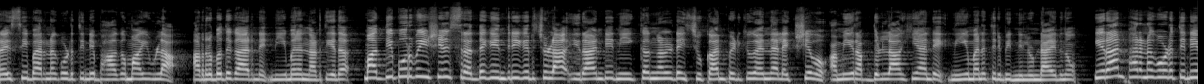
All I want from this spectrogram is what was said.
റൈസി ഭരണകൂടത്തിന്റെ ഭാഗമായുള്ള അറുപതുകാരന്റെ നിയമനം നടത്തിയത്. മധ്യപൂർവേഷ്യയിൽ ശ്രദ്ധ കേന്ദ്രീകരിച്ചുള്ള ഇറാന്റെ നീക്കങ്ങളുടെ ചുക്കാൻ പിടിക്കുക എന്ന ലക്ഷ്യവും അമീർ അബ്ദുള്ളാഹിയാന്റെ നിയമനത്തിന് പിന്നിലുണ്ടായിരുന്നു. ഇറാൻ ഭരണകൂടത്തിന്റെ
